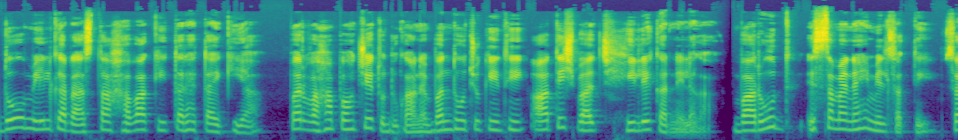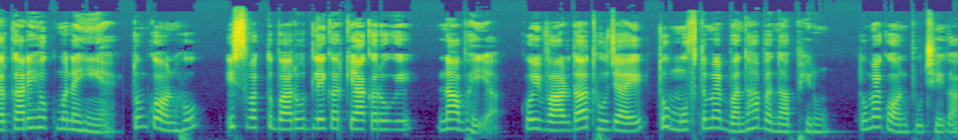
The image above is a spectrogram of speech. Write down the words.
दो मील का रास्ता हवा की तरह तय किया, पर वहाँ पहुँचे तो दुकानें बंद हो चुकी थी। आतिशबाज हीले करने लगा। बारूद इस समय नहीं मिल सकती। सरकारी हुक्म नहीं है। तुम कौन हो? इस वक्त बारूद लेकर क्या करोगे? ना भैया, कोई वारदात हो जाए तो मुफ़्त में बंधा बंधा फिरूं। तुम्हें कौन पूछेगा?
